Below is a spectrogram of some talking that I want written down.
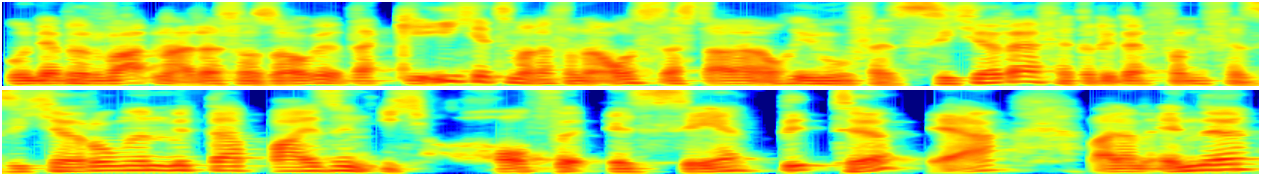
und der privaten Altersvorsorge. Da gehe ich jetzt mal davon aus, dass da dann auch irgendwo Versicherer, Vertreter von Versicherungen mit dabei sind. Ich hoffe es sehr, bitte, ja, weil am Ende,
